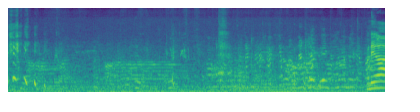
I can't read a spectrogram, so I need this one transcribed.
สวัสดีค่ะ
